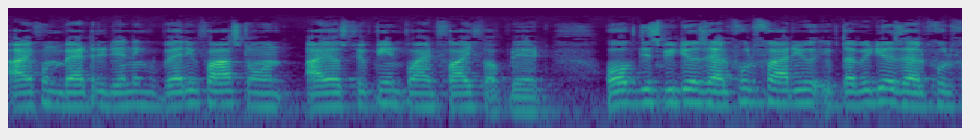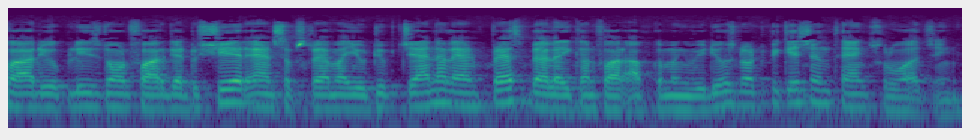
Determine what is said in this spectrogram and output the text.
iPhone battery draining very fast on iOS 15.5 update. Hope this video is helpful for you. If the video is helpful for you, please don't forget to share and subscribe my YouTube channel and press bell icon for upcoming videos notification. Thanks for watching.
